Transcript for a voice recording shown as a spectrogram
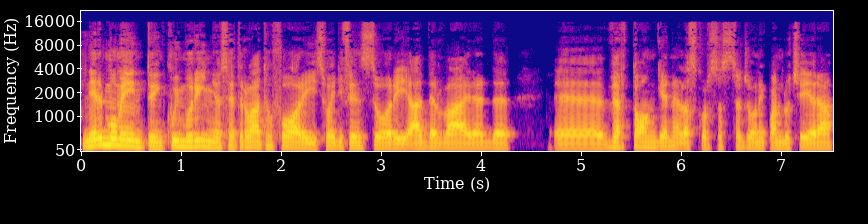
Nel momento in cui Mourinho si è trovato fuori i suoi difensori, Alderweireld, eh, Vertonghen la scorsa stagione quando c'era,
